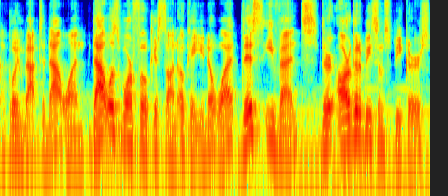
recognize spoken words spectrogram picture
Going back to that one, that was more focused on, okay, you know what? This event, there are going to be some speakers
